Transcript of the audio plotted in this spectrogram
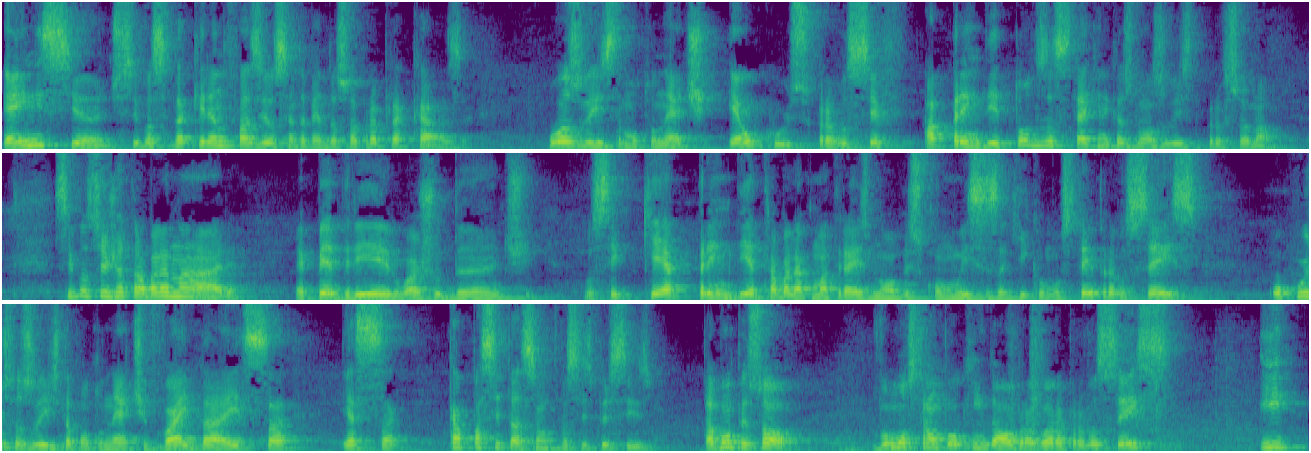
é iniciante, se você está querendo fazer o assentamento da sua própria casa, o azulejista.net é o curso para você aprender todas as técnicas de um azulejista profissional. Se você já trabalha na área, é pedreiro, ajudante, você quer aprender a trabalhar com materiais nobres como esses aqui que eu mostrei para vocês, o curso azulejista.net vai dar essa, essa capacitação que vocês precisam. Tá bom, pessoal? Vou mostrar um pouquinho da obra agora para vocês e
